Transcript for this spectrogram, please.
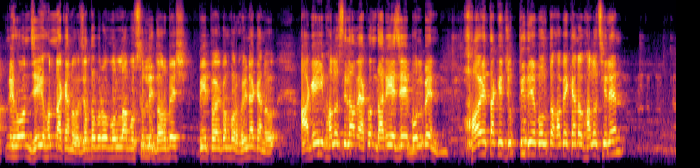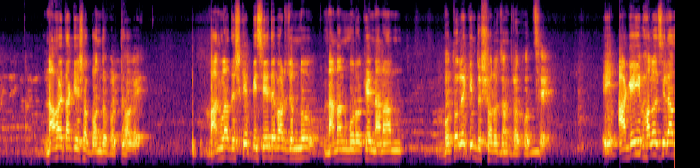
আপনি হন, যেই হন না কেন, যত বড় মোল্লা, মুসল্লি, দরবেশ, পীর, পয়গম্বর হই না কেন আগেই ভালো ছিলাম, এখন দাঁড়িয়ে যে বলবেন, হয় তাকে যুক্তি দিয়ে বলতে হবে কেন ভালো ছিলেন? না হয় তাকে এসব বন্ধ করতে হবে। বাংলাদেশকে পিছিয়ে দেবার জন্য নানান মোড়কে নানান বোতলে কিন্তু ষড়যন্ত্র হচ্ছে এই আগেই ভালো ছিলাম,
